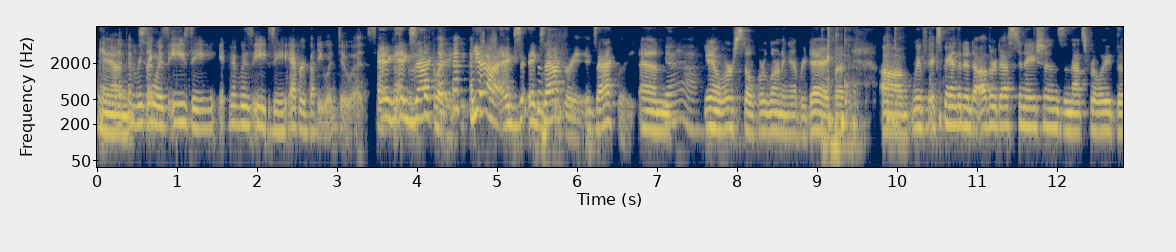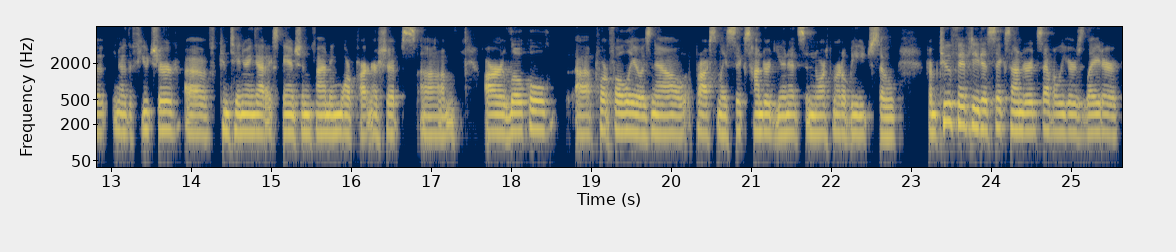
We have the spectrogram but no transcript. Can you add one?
And if everything so, was easy, if it was easy, everybody would do it. So. Exactly. yeah, ex- exactly. Exactly. And, yeah. you know, we're still, we're learning every day, but um, we've expanded into other destinations and that's really the, you know, the future of continuing that expansion, finding more partnerships. Um, our local uh, portfolio is now approximately 600 units in North Myrtle Beach. So from 250 to 600 several years later,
